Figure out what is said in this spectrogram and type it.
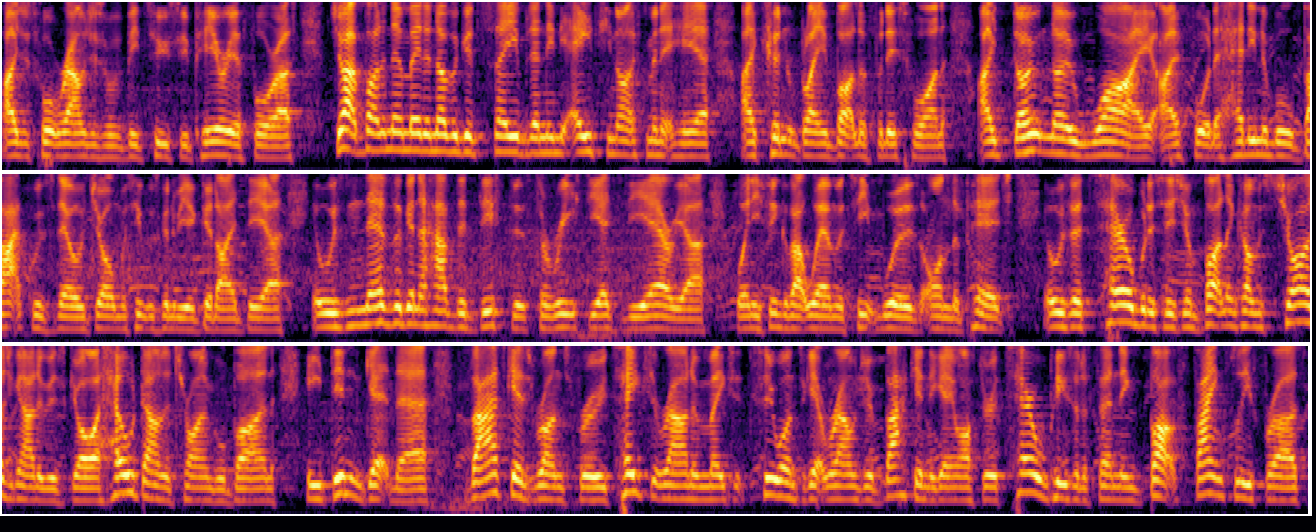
I just thought Rangers would be too superior for us. Jack Butland then made another good save, then in the 89th minute here, I couldn't blame Butland for this one. I don't know why I thought heading the ball backwards there with Joel Matip was going to be a good idea. It was never going to have the distance to reach the edge of the area when you think about where Matip was on the pitch. It was a terrible decision. Butland comes charging out of his goal, held down the triangle button. He didn't get there. Vasquez runs through, takes it round and makes it 2-1 to get Roundger back in the game after a terrible piece of defending. But thankfully for us,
